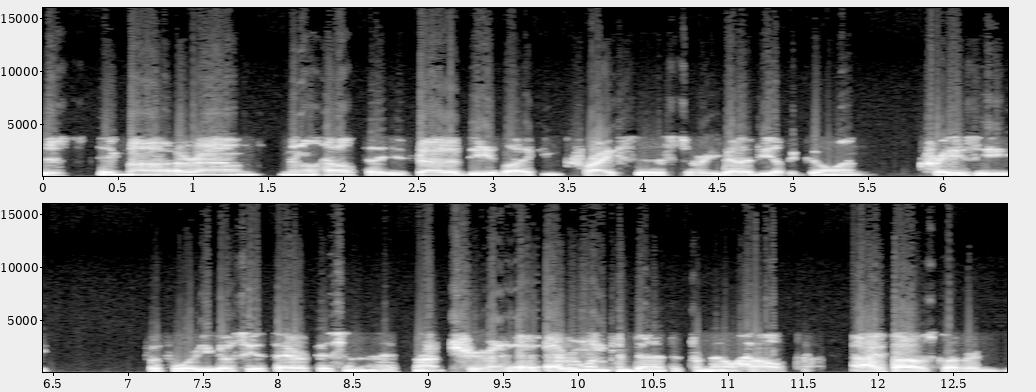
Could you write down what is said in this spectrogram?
There's stigma around mental health that you've got to be like in crisis or you got to be like going crazy before you go see a therapist, and that's not true. Everyone can benefit from mental health. I thought I was clever and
